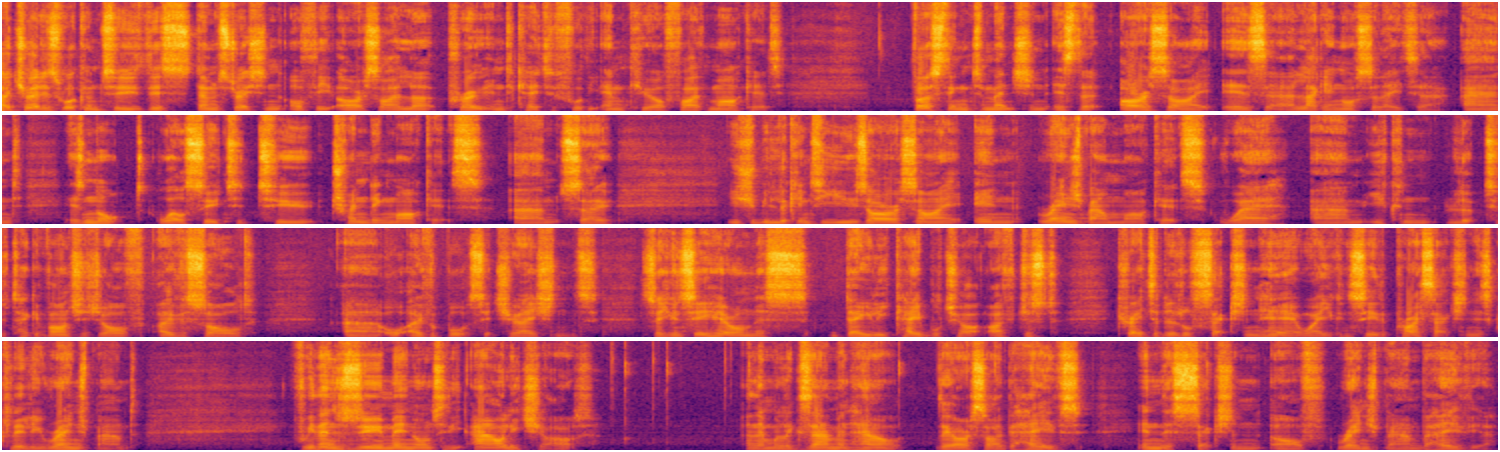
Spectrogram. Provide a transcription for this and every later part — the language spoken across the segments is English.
Hi traders, welcome to this demonstration of the RSI Alert Pro indicator for the MQL5 market. First thing to mention is that RSI is a lagging oscillator and is not well suited to trending markets. Um, so you should be looking to use RSI in range-bound markets where um, you can look to take advantage of oversold uh, or overbought situations. So you can see here on this daily cable chart, I've just created a little section here where you can see the price action is clearly range bound. If we then zoom in onto the hourly chart, and then we'll examine how the RSI behaves in this section of range bound behavior.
